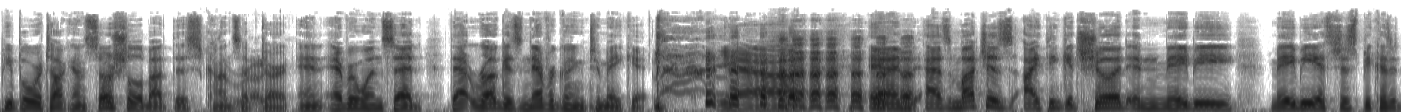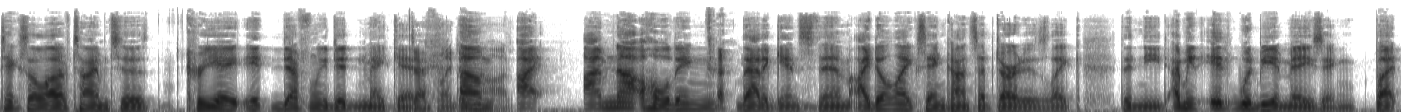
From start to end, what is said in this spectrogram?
people were talking on social about this concept art, and everyone said that rug is never going to make it. Yeah. and as much as I think it should, and maybe maybe it's just because it takes a lot of time to create, it definitely didn't make it. Definitely did um, not. I I'm not holding that against them. I don't like saying concept art is like the need. I mean, it would be amazing, but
